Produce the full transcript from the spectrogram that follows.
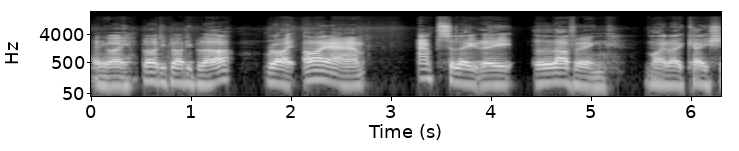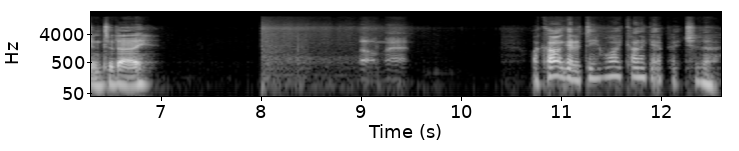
Anyway, bloody bloody blah. Right, I am absolutely loving my location today. Oh man. I can't get a D. Why can't I get a picture there?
